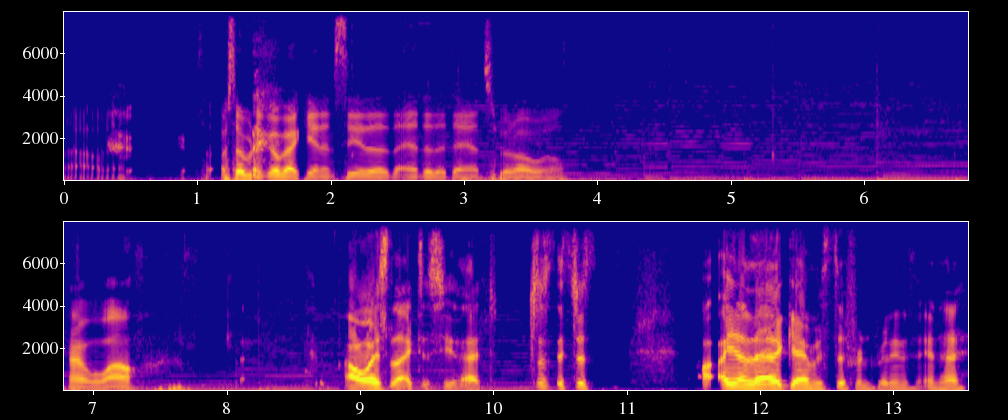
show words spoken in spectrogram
Oh, man. I was hoping to go back in and see the, the end of the dance, but oh well. Oh wow. I always like to see that. Just it's just uh, in a ladder game it's different, but in in a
